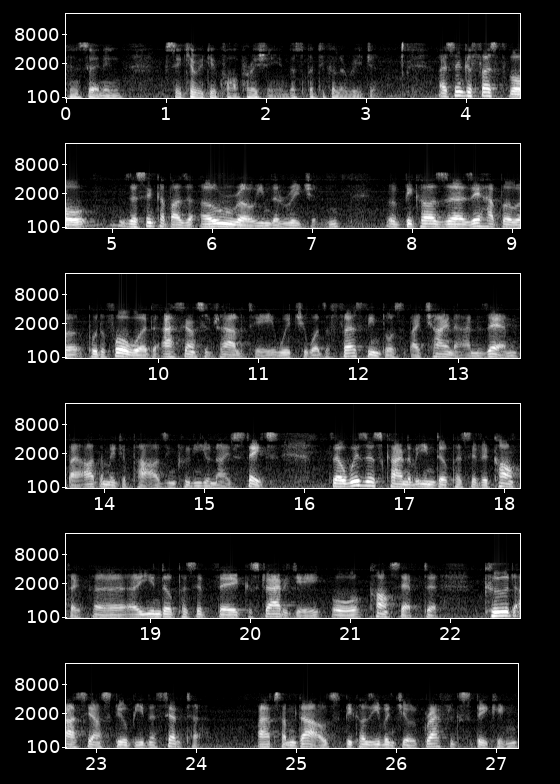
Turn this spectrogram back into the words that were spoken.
concerning security cooperation in this particular region? I think, first of all, they think about their own role in the region uh, because uh, they have uh, put forward ASEAN centrality, which was first endorsed by China and then by other major powers, including the United States. So with this kind of Indo-Pacific conflict, uh, Indo-Pacific strategy or concept, could ASEAN still be in the center I have some doubts because even geographically speaking,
